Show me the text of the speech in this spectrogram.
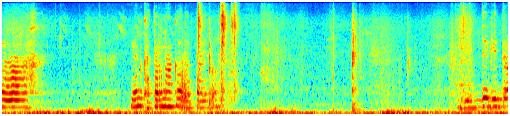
ಅಯ್ಯಪ್ಪ ಏನು ಖತರ್ನಾಕ್ ಅದಪ್ಪ ಇದು? ಗಿದ್ದಿಗಿದ್ರ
